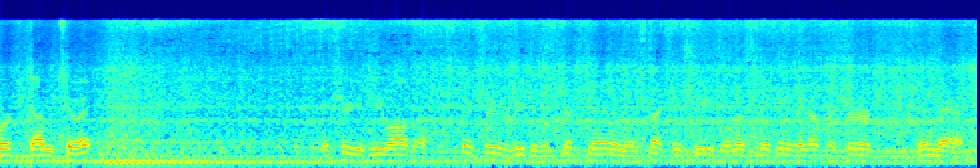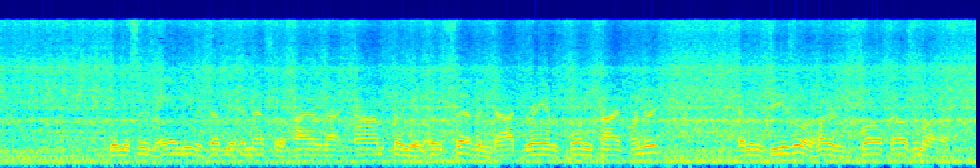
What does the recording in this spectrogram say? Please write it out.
work done to it. Make sure you view all the pictures, read the description and the inspection sheet. We'll list anything we know for sure in there. Again, this is Andy with WMSOhio.com showing you an 07 Dodge Ram 2500 Cummins diesel at 112,000 miles.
